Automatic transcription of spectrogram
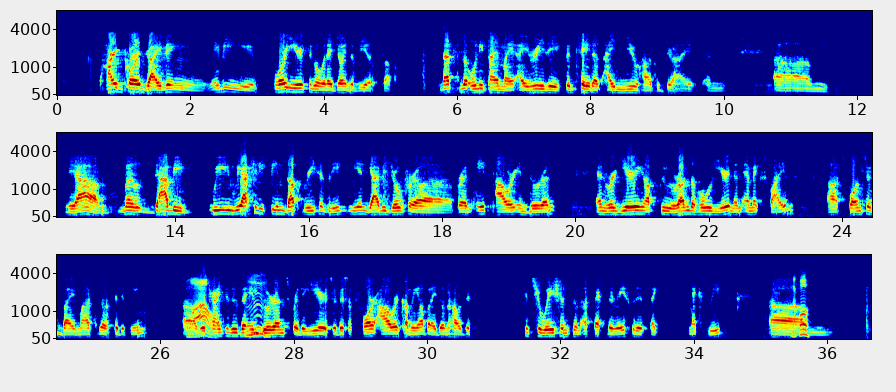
hardcore driving maybe four years ago when I joined the Vios Cup. That's the only time I, I really could say that I knew how to drive. And um, yeah, well, Gabby we we actually teamed up recently. Me and Gabby drove for a for an eight hour endurance, and we're gearing up to run the whole year in an MX5, uh, sponsored by Mazda Philippines. Uh, Wow. We're trying to do the Mm. endurance for the year, so there's a four hour coming up, but I don't know how this situation's gonna affect the race because it's like next week. Um,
